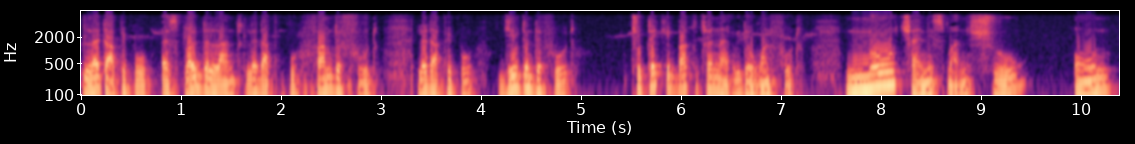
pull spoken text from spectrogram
let our people exploit the land, let our people farm the food, let our people give them the food, to take it back to China if they want food. No Chinese man should own,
